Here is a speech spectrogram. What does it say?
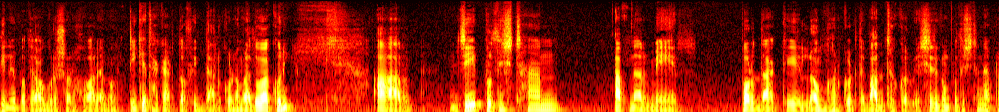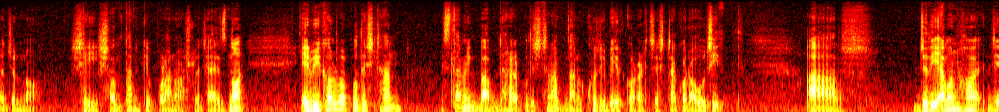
দিনের পথে অগ্রসর হওয়ার এবং টিকে থাকার তফিক দান করুন। আমরা দোয়া করি। আর যে প্রতিষ্ঠান আপনার মেয়ের পর্দাকে লঙ্ঘন করতে বাধ্য করবে। সেরকম প্রতিষ্ঠানে আপনার জন্য সেই সন্তানকে পড়ানো আসলে জায়জ নয়। এর বিকল্প প্রতিষ্ঠান ইসলামিক বাপধারার প্রতিষ্ঠান আপনার খুঁজে বের করার চেষ্টা করা উচিত। আর যদি এমন হয় যে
